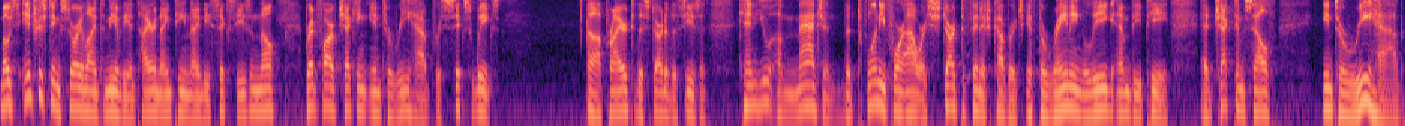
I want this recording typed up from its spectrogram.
Most interesting storyline to me of the entire 1996 season, though, Brett Favre checking into rehab for six weeks. Uh, prior to the start of the season. Can you imagine the 24 hour start to finish coverage if the reigning league MVP had checked himself into rehab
